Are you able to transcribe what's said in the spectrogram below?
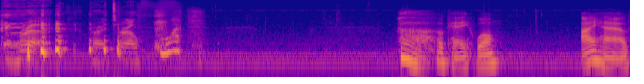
Bruh. All right, Terrell. what? okay, well, I have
